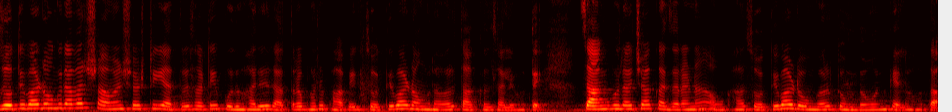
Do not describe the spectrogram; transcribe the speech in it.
ज्योतिबा डोंगरावर श्रावणषष्ठी यात्रेसाठी बुधवारी रात्रभर भाविक ज्योतिबा डोंगरावर दाखल झाले होते. चांगभराच्या गजरानं अवघा ज्योतिबा डोंगर दुमदवून गेला होता.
